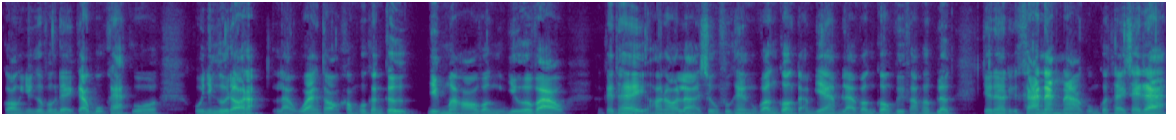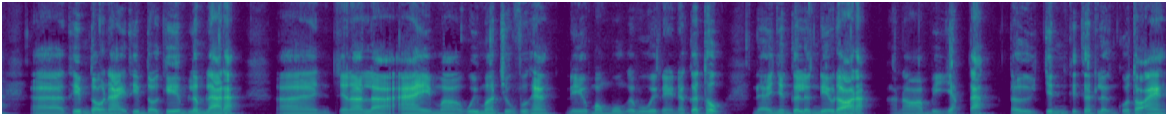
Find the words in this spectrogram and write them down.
Còn những cái vấn đề cáo buộc khác của của những người đó đó là hoàn toàn không có căn cứ nhưng mà họ vẫn dựa vào cái thế họ nói là Xuân Phương Hằng vẫn còn tạm giam là vẫn còn vi phạm pháp luật cho nên cái khả năng nào cũng có thể xảy ra. À, thêm tội này thêm tội kia lâm la đó. À, cho nên là ai mà quý mến Xuân Phương Hằng đều mong muốn cái vụ việc này nó kết thúc để những cái luận điệu đó đó à, nó bị dập tắt từ chính cái kết luận của tòa án.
